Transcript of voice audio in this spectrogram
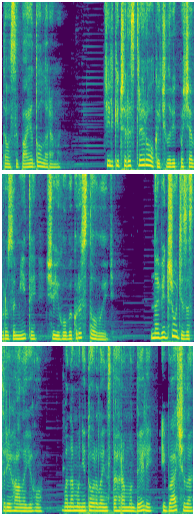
та осипає доларами. Тільки через три роки чоловік почав розуміти, що його використовують. Навіть Джуді застерігала його. Вона моніторила інстаграм моделі і бачила,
